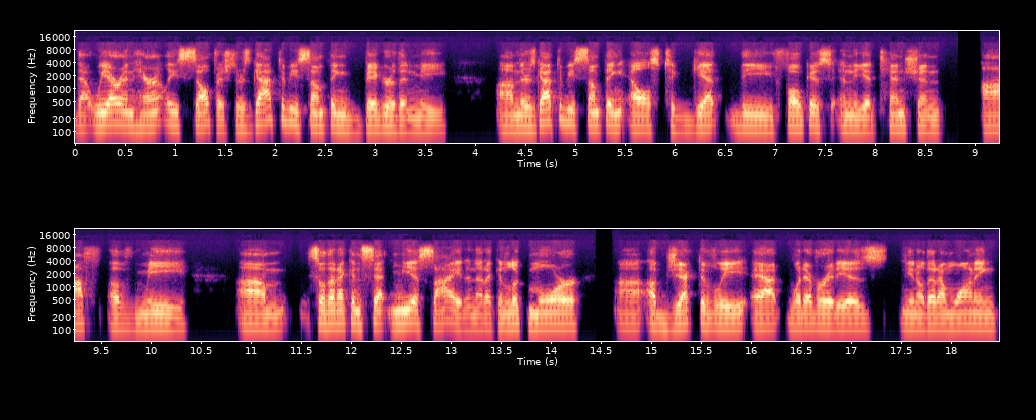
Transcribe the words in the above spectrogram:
that we are inherently selfish. There's got to be something bigger than me. Um, there's got to be something else to get the focus and the attention off of me um, so that I can set me aside and that I can look more uh, objectively at whatever it is, you know, that I'm wanting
